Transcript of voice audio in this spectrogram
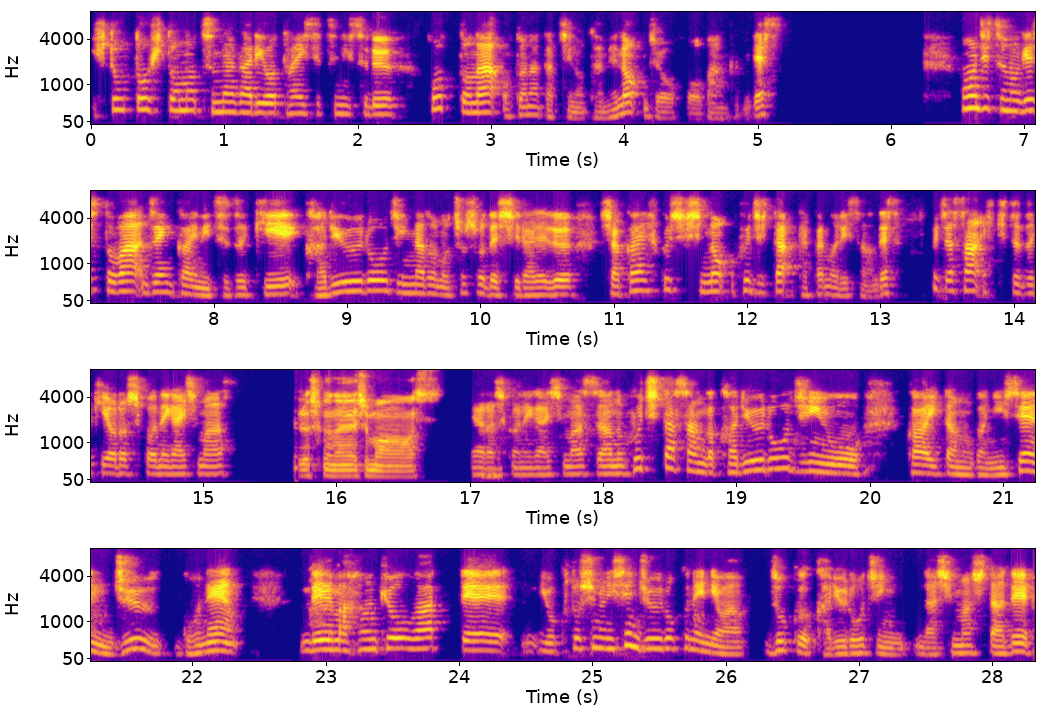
人と人のつながりを大切にするホットな大人たちのための情報番組です。本日のゲストは前回に続き、下流老人などの著書で知られる社会福祉士の藤田孝則さんです。藤田さん、引き続きよろしくお願いします。よろしくお願いします。よろしくお願いします。あの、藤田さんが下流老人を書いたのが2015年。で、まあ、反響があって、翌年の2016年には、続下流老人出しました。で、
